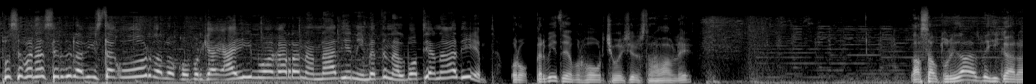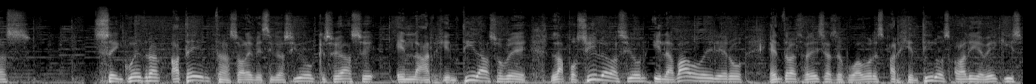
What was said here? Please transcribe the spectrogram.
pues se van a hacer de la vista gorda, loco, porque ahí no agarran a nadie ni meten al bote a nadie. Pero permíteme, por favor, Chivo, si eres. Las autoridades mexicanas se encuentran atentas a la investigación que se hace en la Argentina sobre la posible evasión y lavado de dinero en transferencias de jugadores argentinos a la Liga BX,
